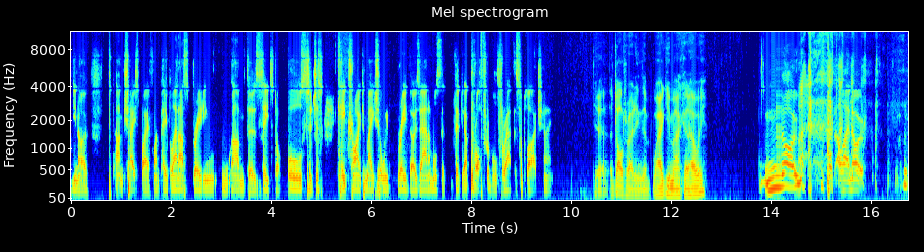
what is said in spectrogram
you know, um, chased by F1 people, and us breeding um, the seed stock bulls to just keep trying to make sure we breed those animals that, that are profitable throughout the supply chain. Yeah, adulterating the wagyu market, are we? No, but I know.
